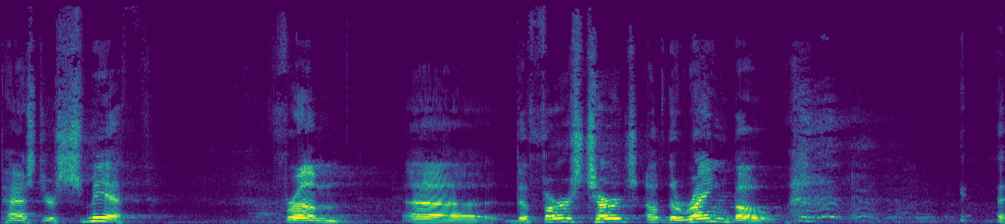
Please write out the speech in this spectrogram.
Pastor Smith from uh, the First Church of the Rainbow.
